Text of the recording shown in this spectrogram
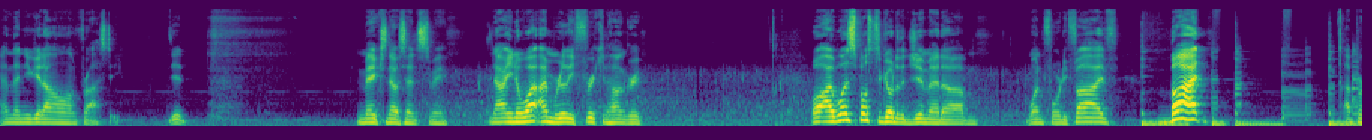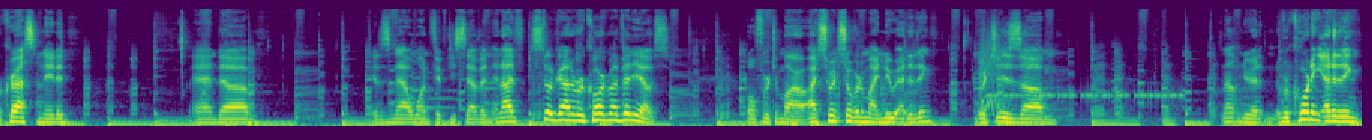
and then you get all on frosty. Makes no sense to me. Now you know what? I'm really freaking hungry. Well, I was supposed to go to the gym at um 145, but I procrastinated. And um it is now 157 and I've still got to record my videos. Well, for tomorrow. I switched over to my new editing, which is um not new edit, recording editing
